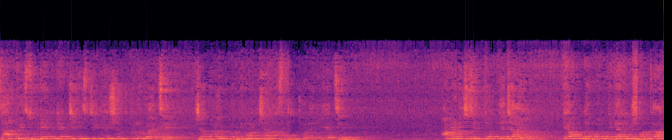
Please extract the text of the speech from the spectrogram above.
সার্ভিস ওরিয়েন্টেড যে ইনস্টিটিউশনগুলো রয়েছে, সেগুলোর প্রতি মানুষের আস্থা চলে গিয়েছে। আমরা নিশ্চিত করতে চাই, এই অন্তর্বর্তীকালীন সরকার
